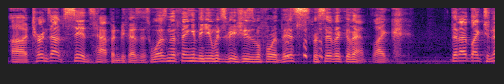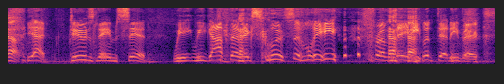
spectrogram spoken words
Uh, turns out SIDS happened because this wasn't a thing in the human species before this specific event. Like, then I'd like to know. Yeah, dude's named Sid. We we got them exclusively from mating with Denny Bears.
